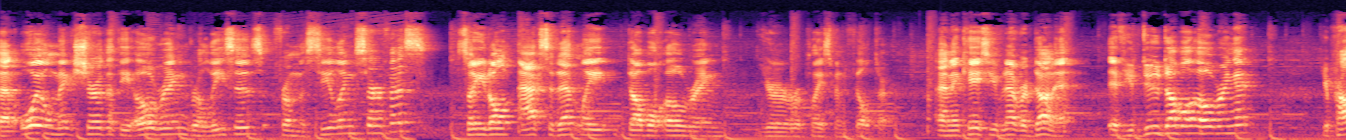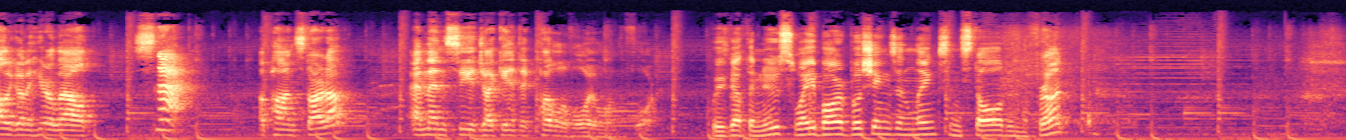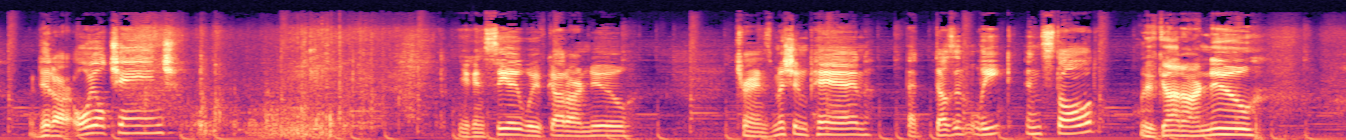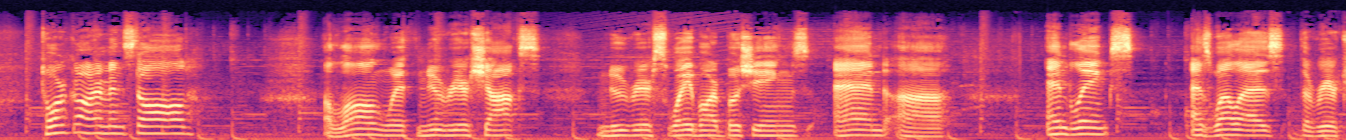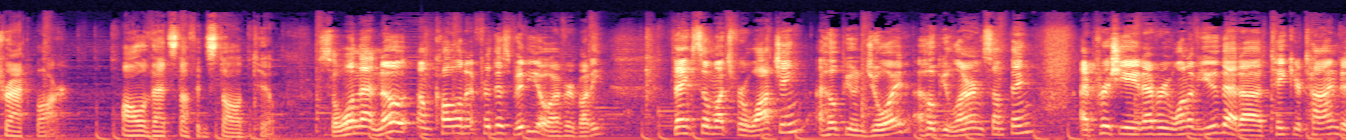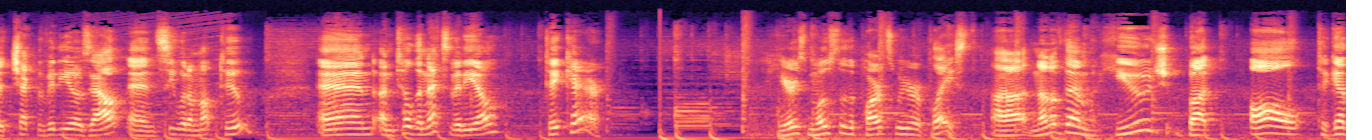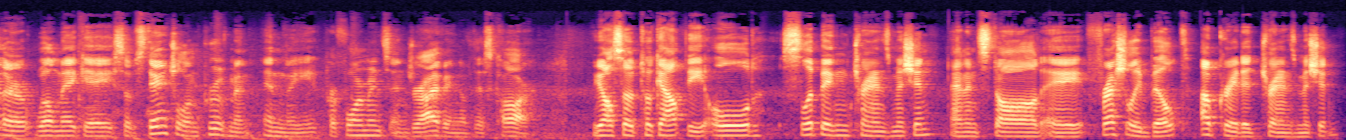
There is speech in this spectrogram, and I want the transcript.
That oil makes sure that the O-ring releases from the sealing surface so you don't accidentally double O-ring your replacement filter. And in case you've never done it, if you do double O-ring it, you're probably gonna hear a loud snap upon startup and then see a gigantic puddle of oil on the floor. We've got the new sway bar bushings and links installed in the front. We did our oil change. You can see we've got our new transmission pan that doesn't leak installed. We've got our new torque arm installed along with new rear shocks, new rear sway bar bushings, and uh, end links, as well as the rear track bar. All of that stuff installed too. So on that note, I'm calling it for this video, everybody. Thanks so much for watching. I hope you enjoyed. I hope you learned something. I appreciate every one of you that uh, take your time to check the videos out and see what I'm up to. And until the next video, take care. Here's most of the parts we replaced. Uh, none of them huge, but all together will make a substantial improvement in the performance and driving of this car. We also took out the old slipping transmission and installed a freshly built upgraded transmission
